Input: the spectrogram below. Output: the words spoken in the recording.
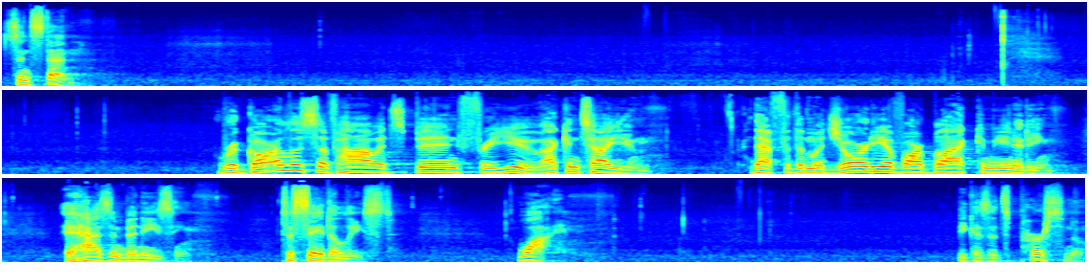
since then? Regardless of how it's been for you, I can tell you that for the majority of our black community, it hasn't been easy, to say the least. Why? Because it's personal.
